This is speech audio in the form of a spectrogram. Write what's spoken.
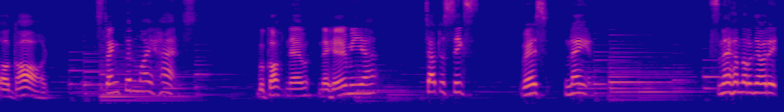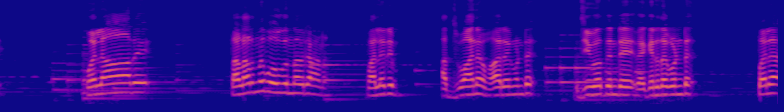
O God strengthen my hands book of Nehemiah chapter six verse nine സ്നേഹം നിറഞ്ഞവരെ വല്ലാതെ തളർന്നു പോകുന്നവരാണ്. പലരും അധ്വാന ഭാരം കൊണ്ട് ജീവിതത്തിന്റെ വ്യഗ്രത കൊണ്ട് പല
